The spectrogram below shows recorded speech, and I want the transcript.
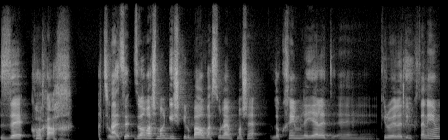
זה כל כך עצוב. אז זה, זה ממש מרגיש כאילו באו ועשו להם כמו שלוקחים לילד, אה, כאילו ילדים קטנים,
